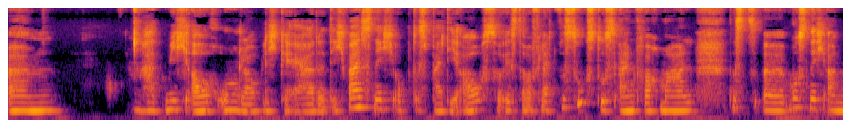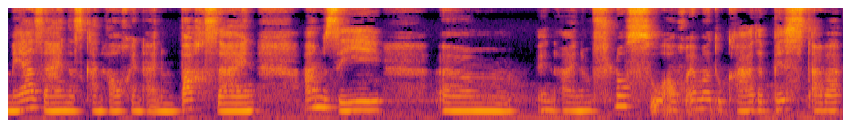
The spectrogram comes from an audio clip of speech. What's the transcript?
ähm, hat mich auch unglaublich geerdet. Ich weiß nicht, ob das bei dir auch so ist, aber vielleicht versuchst du es einfach mal. Das äh, muss nicht am Meer sein, das kann auch in einem Bach sein, am See, ähm, in einem Fluss, wo auch immer du gerade bist, aber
